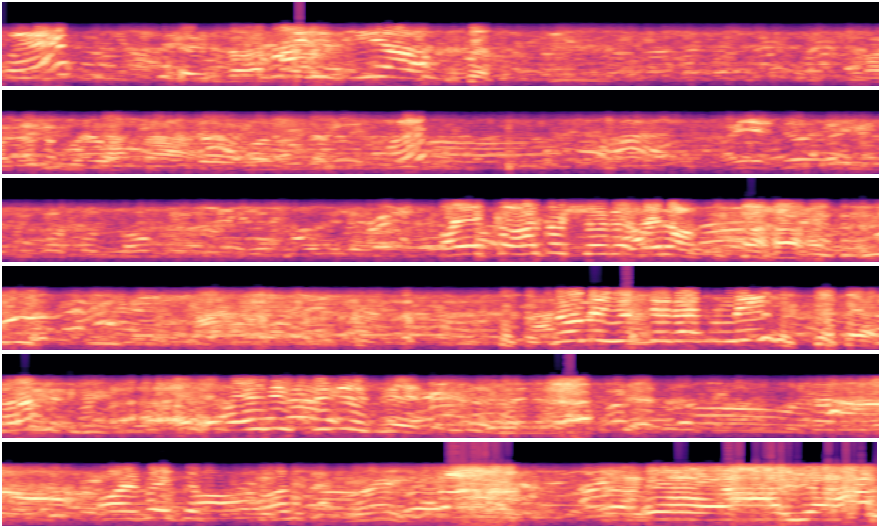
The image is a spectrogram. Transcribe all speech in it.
Where? Behind his ear. Oh, yeah, go, I'll go show that later. Norman, you show that to me? Huh? I need scissors, man. Oh, I made the fun. Great. oh, ah, yeah.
